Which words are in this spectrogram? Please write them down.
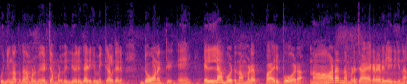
കുഞ്ഞുങ്ങൾക്കൊക്കെ നമ്മൾ മേടിച്ച് നമ്മൾ വലിയവരും കഴിക്കും മിക്ക ആൾക്കാരും. ഡോണറ്റ് ഏ എല്ലാം പോട്ടെ നമ്മുടെ പരിപ്പ് വട. നാടൻ നമ്മുടെ ചായക്കടകളിൽ ഇരിക്കുന്ന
